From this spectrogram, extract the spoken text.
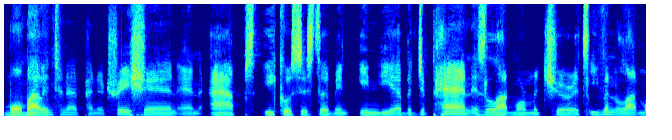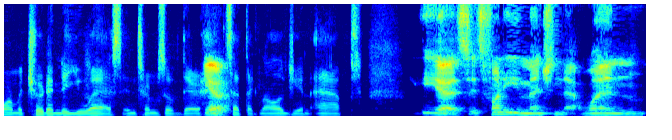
mobile internet penetration and apps ecosystem in India. But Japan is a lot more mature. It's even a lot more mature than the US in terms of their yeah. headset technology and apps yeah, it's, it's funny you mentioned that. When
